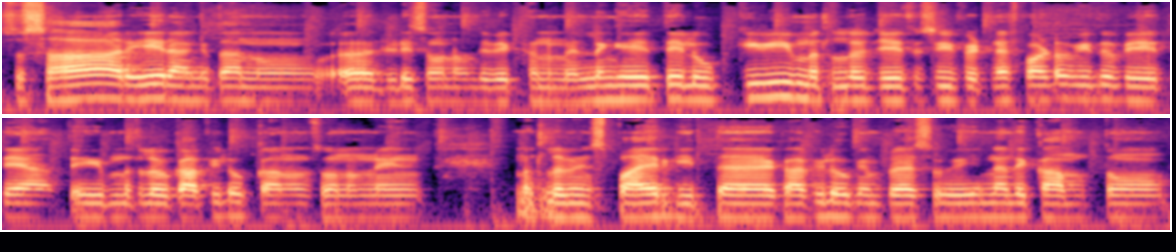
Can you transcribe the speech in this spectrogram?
ਸੋ ਸਾਰੇ ਰੰਗ ਤੁਹਾਨੂੰ, ਅਹ, ਜਿਹੜੇ ਸੋਨਮ ਦੇ ਵੇਖਣ ਨੂੰ ਮਿਲਣਗੇ ਤੇ ਲੋਕੀ ਵੀ ਮਤਲਬ ਜੇ ਤੁਸੀਂ ਫਿਟਨੈਸ ਪੁਆਇੰਟ ਆਫ View ਤੋਂ ਵੇਖਦੇ ਆ ਤੇ ਮਤਲਬ ਕਾਫੀ ਲੋਕਾਂ ਨੂੰ ਸੋਨਮ ਨੇ ਮਤਲਬ ਇਨਸਪਾਇਰ ਕੀਤਾ ਹੈ, ਕਾਫੀ ਲੋਕ ਇੰਪ੍ਰੈਸ ਹੋਏ ਇਹਨਾਂ ਦੇ ਕੰਮ ਤੋਂ,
